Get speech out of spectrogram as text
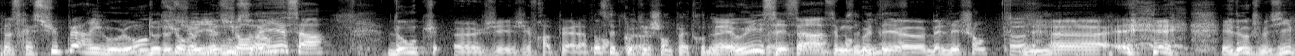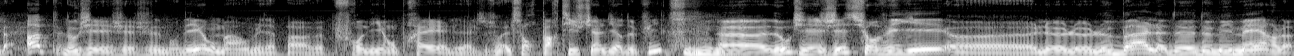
ça serait super rigolo De sur- surveiller de ça. Donc, euh, j'ai frappé à la Ça, porte. c'est le côté euh, champêtre. de Mais oui, c'est ça, c'est mon côté euh, Belle des Champs. Euh, et, et donc je me suis dit, bah, hop, donc j'ai demandé, on on me les a pas fournis en prêt, elles, elles sont- elles sont reparties, je tiens à le dire depuis. Donc j'ai surveillé le, le- le bal de, de mes merles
